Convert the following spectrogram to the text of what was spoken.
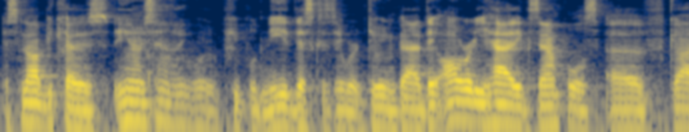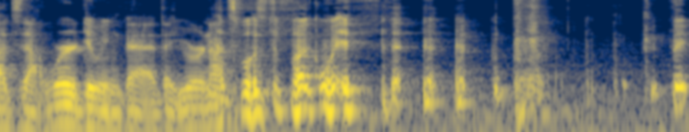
it's not because, you know I'm saying, like well, people need this because they were doing bad. They already had examples of gods that were doing bad that you were not supposed to fuck with. they,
